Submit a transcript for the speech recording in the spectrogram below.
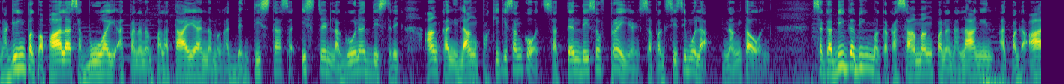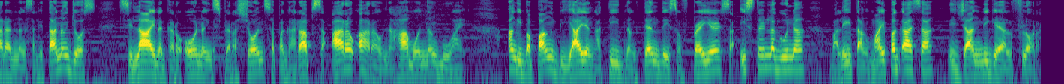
Naging pagpapala sa buhay at pananampalataya ng mga Adventista sa Eastern Laguna District ang kanilang pakikisangkot sa 10 Days of Prayer sa pagsisimula ng taon. Sa gabi-gabing magkakasamang pananalangin at pag-aaral ng salita ng Diyos, sila ay nagkaroon ng inspirasyon sa pagharap sa araw-araw na hamon ng buhay. Ang iba pang biyayang hatid ng 10 Days of Prayer sa Eastern Laguna, balitang may pag-asa ni John Miguel Flora.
